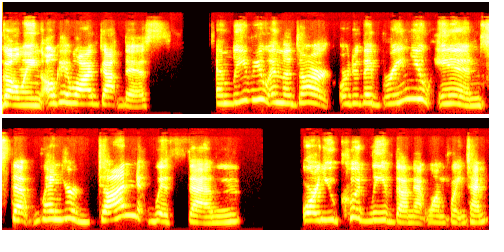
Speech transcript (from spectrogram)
going, okay, well, I've got this and leave you in the dark? Or do they bring you in so that when you're done with them, or you could leave them at one point in time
